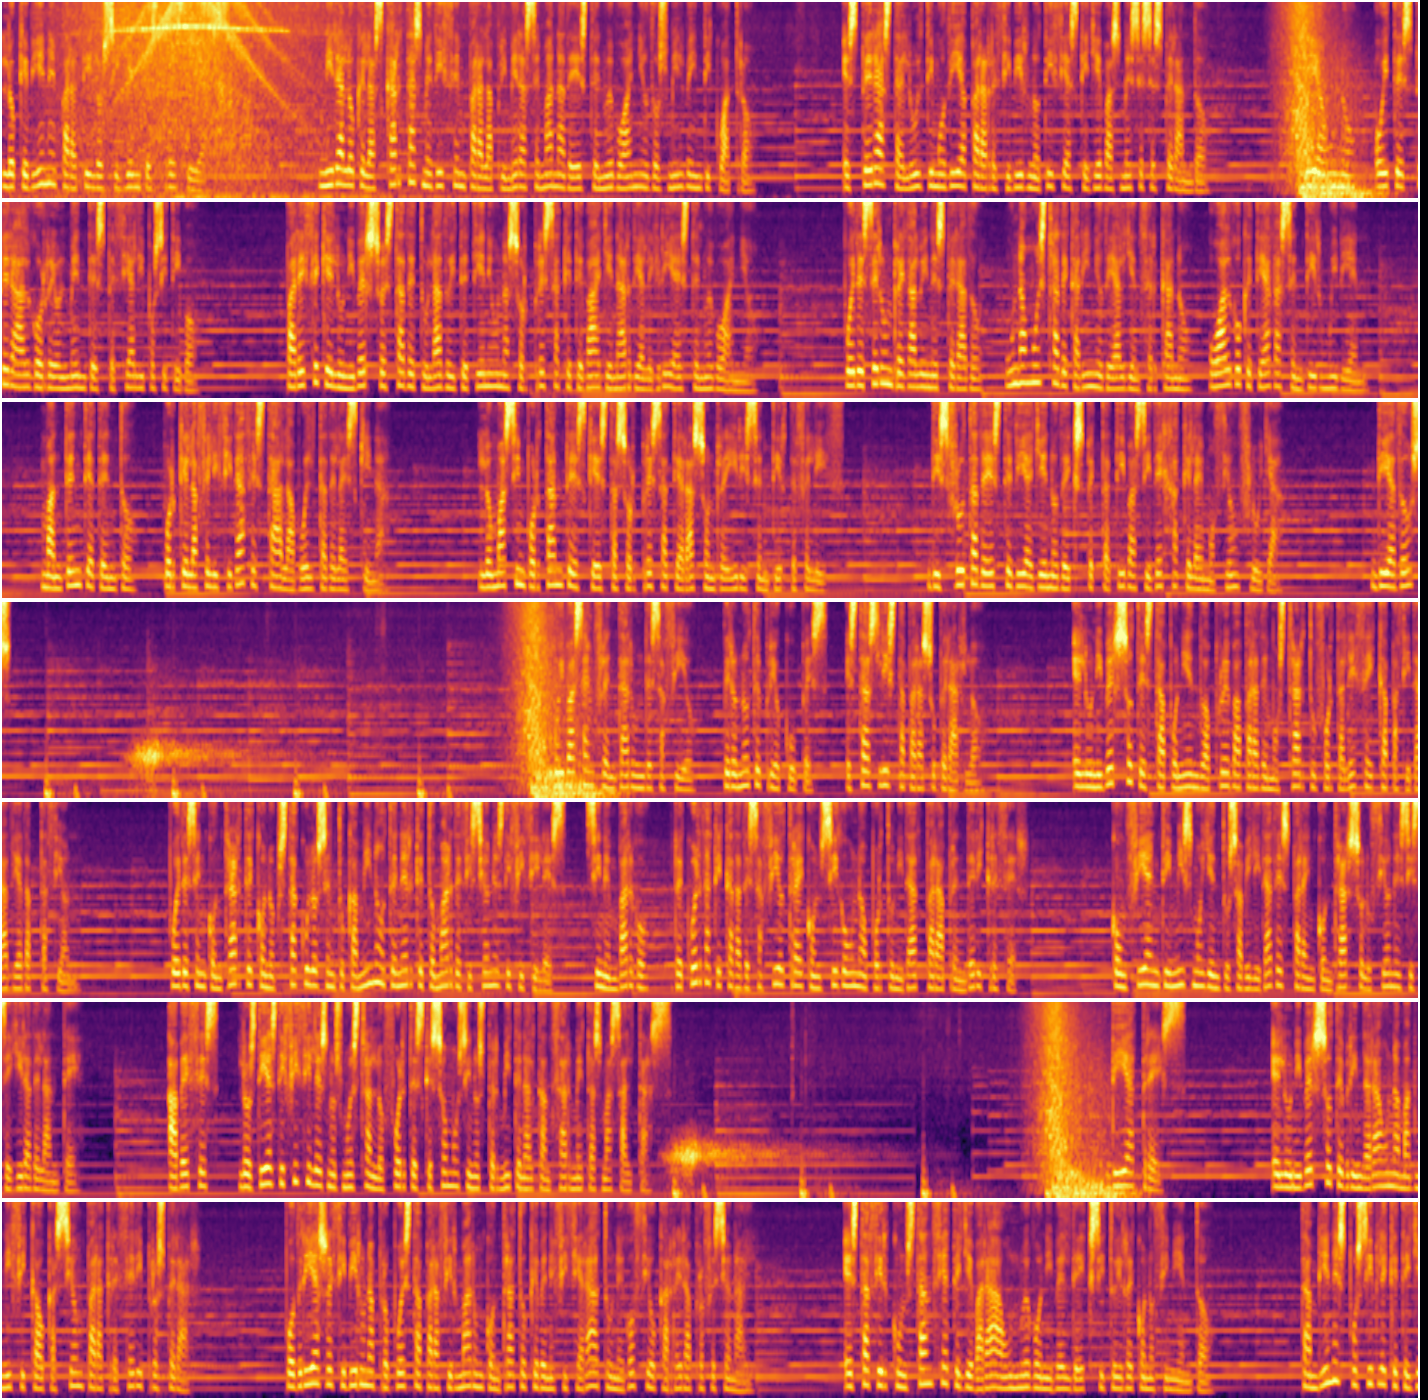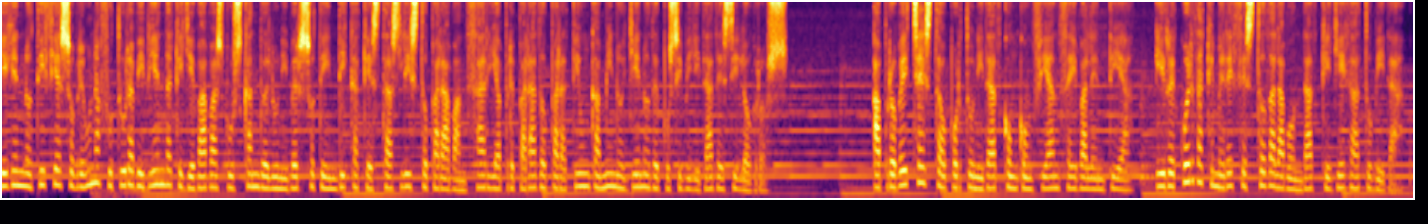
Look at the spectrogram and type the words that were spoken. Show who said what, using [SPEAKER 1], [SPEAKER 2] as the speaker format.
[SPEAKER 1] Lo que viene para ti los siguientes tres días. Mira lo que las cartas me dicen para la primera semana de este nuevo año 2024. Espera hasta el último día para recibir noticias que llevas meses esperando. Día 1. Hoy te espera algo realmente especial y positivo. Parece que el universo está de tu lado y te tiene una sorpresa que te va a llenar de alegría este nuevo año. Puede ser un regalo inesperado, una muestra de cariño de alguien cercano, o algo que te haga sentir muy bien. Mantente atento, porque la felicidad está a la vuelta de la esquina. Lo más importante es que esta sorpresa te hará sonreír y sentirte feliz. Disfruta de este día lleno de expectativas y deja que la emoción fluya. Día 2. Hoy vas a enfrentar un desafío, pero no te preocupes, estás lista para superarlo. El universo te está poniendo a prueba para demostrar tu fortaleza y capacidad de adaptación puedes encontrarte con obstáculos en tu camino o tener que tomar decisiones difíciles. Sin embargo, recuerda que cada desafío trae consigo una oportunidad para aprender y crecer. Confía en ti mismo y en tus habilidades para encontrar soluciones y seguir adelante. A veces, los días difíciles nos muestran lo fuertes que somos y nos permiten alcanzar metas más altas. Día 3. El universo te brindará una magnífica ocasión para crecer y prosperar podrías recibir una propuesta para firmar un contrato que beneficiará a tu negocio o carrera profesional. Esta circunstancia te llevará a un nuevo nivel de éxito y reconocimiento. También es posible que te lleguen noticias sobre una futura vivienda que llevabas buscando. El universo te indica que estás listo para avanzar y ha preparado para ti un camino lleno de posibilidades y logros. Aprovecha esta oportunidad con confianza y valentía, y recuerda que mereces toda la bondad que llega a tu vida.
